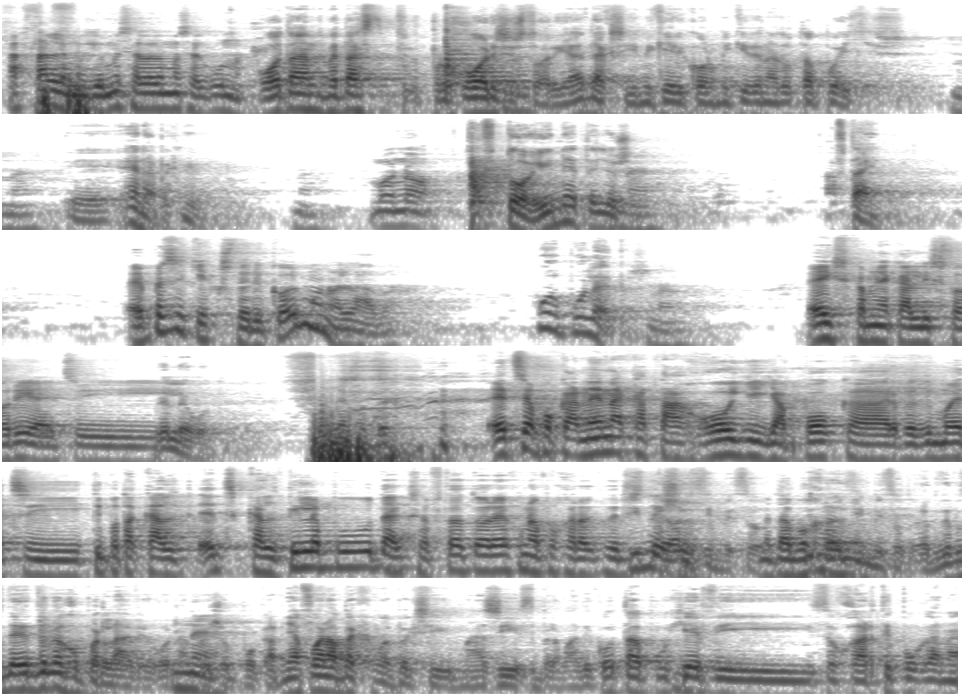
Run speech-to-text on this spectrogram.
Αυτά λέμε κι εμείς, αλλά δεν μας ακούνε. Όταν μετά προχώρησες η ιστορία, εντάξει, είναι και η οικονομική δυνατότητα που έχεις. Ναι. Ε, ένα παιχνίδι. Μονό. Αυτό είναι, τελείωσε. Αυτά είναι. Έπαιζε και εξωτερικό ή μόνο Ελλάδα; Πολλά, πολλά έπαιζε. Έχεις καμιά καλή ιστορία έτσι; Δεν λέγονται. Έτσι από κανένα καταγόγη για πόκα, ρε παιδί μου, έτσι, τίποτα καλ, έτσι καλτήλα που εντάξει, αυτά τώρα έχουν Τι αποχαρακτηριστεί. να σου όλα. θυμηθώ; Μετά από Τι να χρόνια. θυμηθώ τώρα; Δεν, δεν, δεν έχω προλάβει εγώ να Ναι. παίζω πόκα. Μια φορά που έχουμε παίξει μαζί στην πραγματικότητα που είχε έρθει στο χαρτί που έκανα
